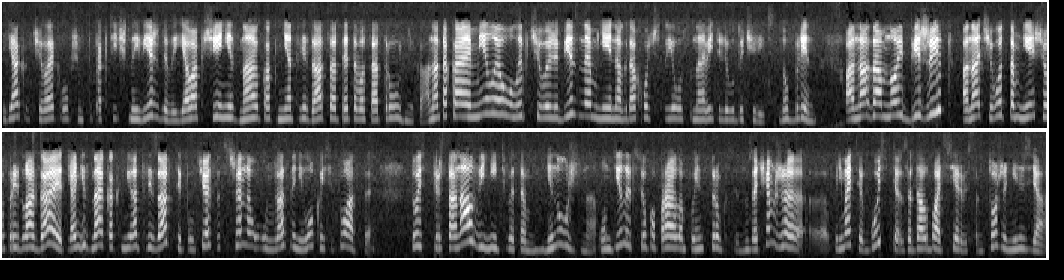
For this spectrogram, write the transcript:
я как человек, в общем-то, тактичный и вежливый, я вообще не знаю, как не отвязаться от этого сотрудника. Она такая милая, улыбчивая, любезная, мне иногда хочется ее усыновить или удочерить. Но, блин, она за мной бежит, она чего-то мне еще предлагает, я не знаю, как не отвязаться, и получается совершенно ужасная, неловкая ситуация. То есть персонал винить в этом не нужно. Он делает все по правилам, по инструкции. Но зачем же, э, понимаете, гостя задолбать сервисом тоже нельзя.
